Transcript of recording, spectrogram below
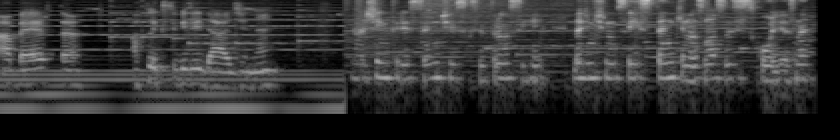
aberta à flexibilidade, né? Eu achei interessante isso que você trouxe, da gente não ser estanque nas nossas escolhas, né?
